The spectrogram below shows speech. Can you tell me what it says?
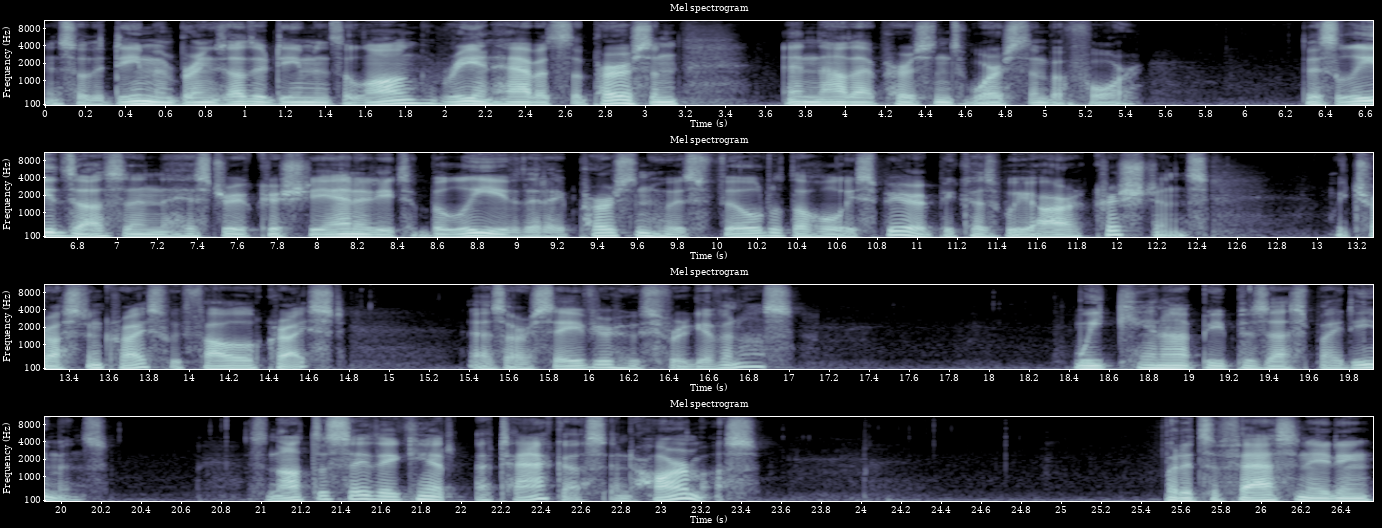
And so the demon brings other demons along, re inhabits the person, and now that person's worse than before. This leads us in the history of Christianity to believe that a person who is filled with the Holy Spirit, because we are Christians, we trust in Christ, we follow Christ as our Savior who's forgiven us, we cannot be possessed by demons. It's not to say they can't attack us and harm us, but it's a fascinating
